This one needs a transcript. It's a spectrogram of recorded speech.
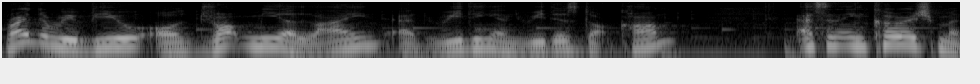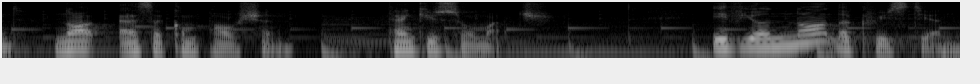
write a review, or drop me a line at readingandreaders.com? As an encouragement, not as a compulsion. Thank you so much. If you're not a Christian,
